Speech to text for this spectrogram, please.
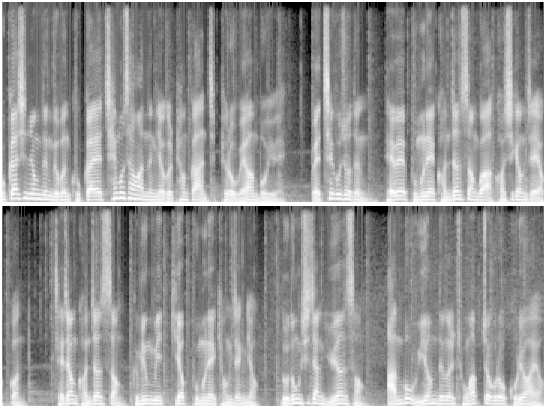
국가신용등급은 국가의 채무상환 능력을 평가한 지표로 외환 보유액, 외채 구조 등 대외 부문의 건전성과 거시경제 여건, 재정 건전성, 금융 및 기업 부문의 경쟁력, 노동시장 유연성, 안보 위험 등을 종합적으로 고려하여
